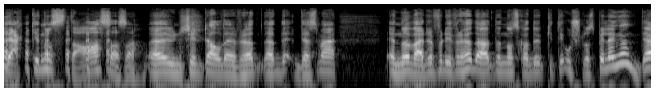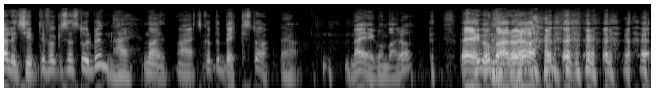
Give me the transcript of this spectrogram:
det er ikke noe stas, altså. Eh, unnskyld til alle dere fra Hødd. Det, det, som er enda verre for de fra Hødd, er at nå skal du ikke til Oslo spille engang. Det er litt kjipt. De får ikke se storbyen. Nei. Nei. Nei. Skal til Bekkestua. Ja. Det er Egon der òg. Det er Egon der òg, ja.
